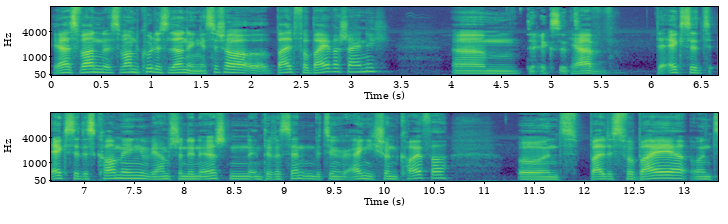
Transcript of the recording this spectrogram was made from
ja, es war, ein, es war ein cooles Learning. Es ist auch bald vorbei wahrscheinlich. Ähm, der Exit. Ja, der Exit, Exit is coming. Wir haben schon den ersten Interessenten, beziehungsweise eigentlich schon Käufer. Und bald ist vorbei und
